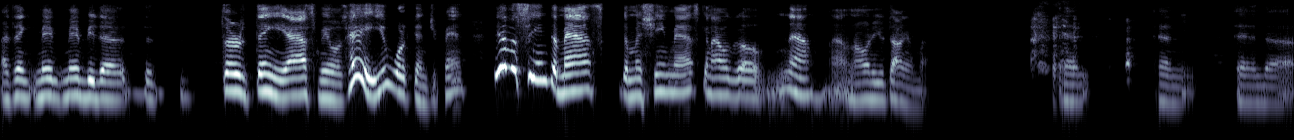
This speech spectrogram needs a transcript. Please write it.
I think maybe maybe the, the third thing he asked me was, "Hey, you worked in Japan. You ever seen the mask, the machine mask?" And I would go, "No, I don't know what are you talking about." And and and uh,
